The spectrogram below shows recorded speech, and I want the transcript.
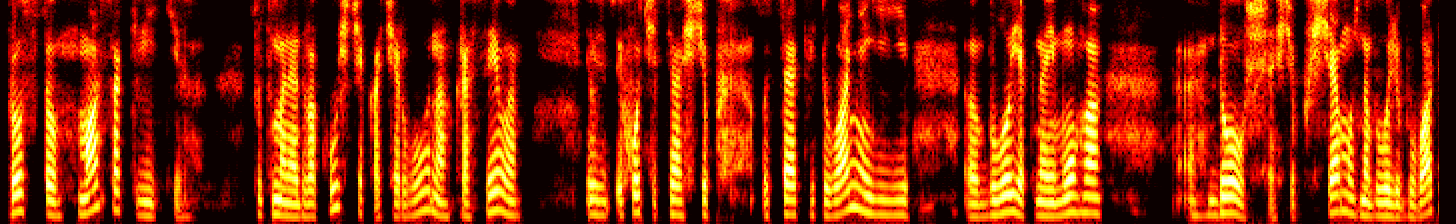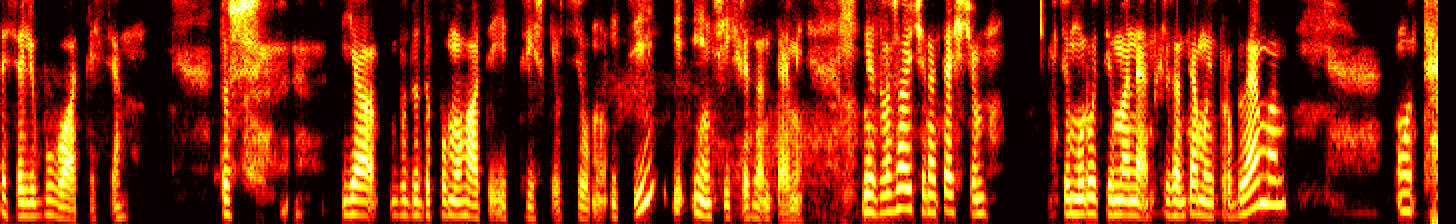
просто маса квітів. Тут в мене два кущика, червона, красива. І ось хочеться, щоб оце квітування її е, було якнаймога е, довше, щоб ще можна було любуватися, любуватися. Тож я буду допомагати їй трішки в цьому і цій, і іншій хризантемі. Незважаючи на те, що в цьому році в мене з хризантемою проблема, от,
